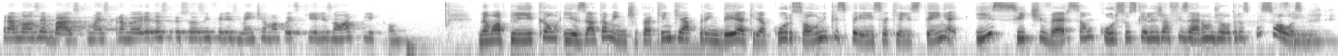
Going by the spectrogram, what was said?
para nós é básico, mas para a maioria das pessoas, infelizmente, é uma coisa que eles não aplicam. Não aplicam, e exatamente, para quem quer aprender a criar curso, a única experiência que eles têm é, e se tiver, são cursos que eles já fizeram de outras pessoas. Sim.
